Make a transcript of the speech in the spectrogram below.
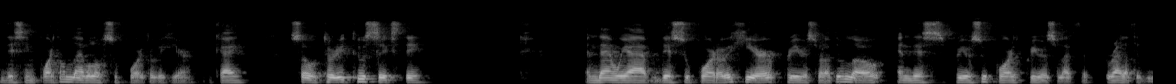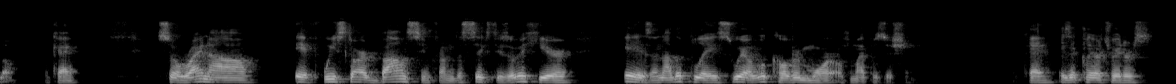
this important level of support over here, okay? So 3260, and then we have this support over here, previous relative low, and this previous support, previous relative, relative low, okay? So right now, if we start bouncing from the 60s over here is another place where I will cover more of my position. Okay, is it clear traders?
